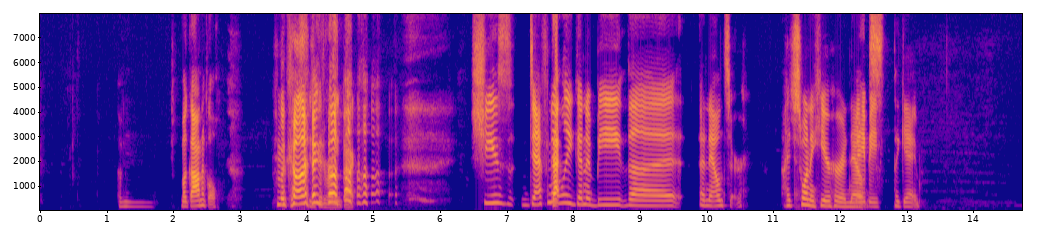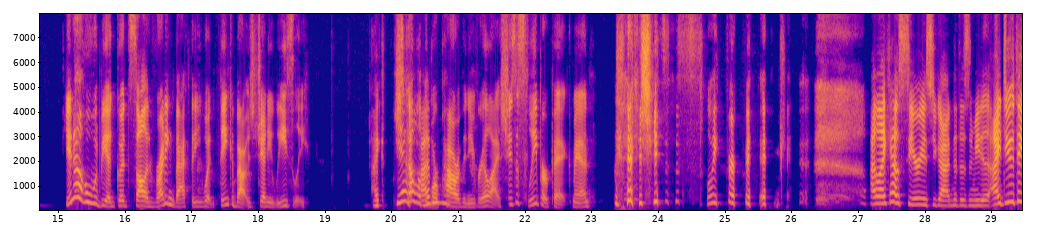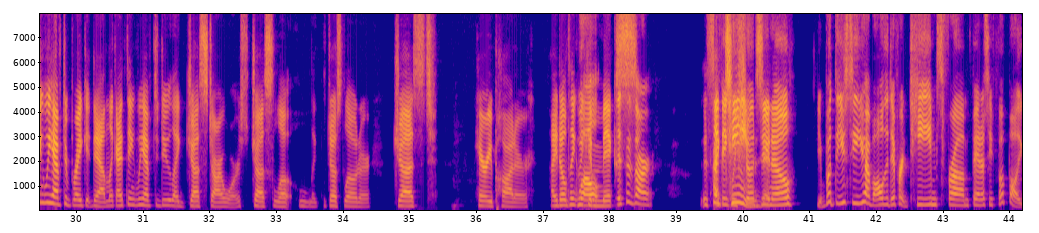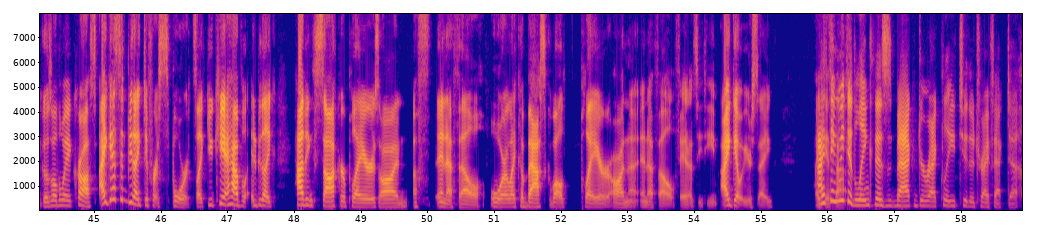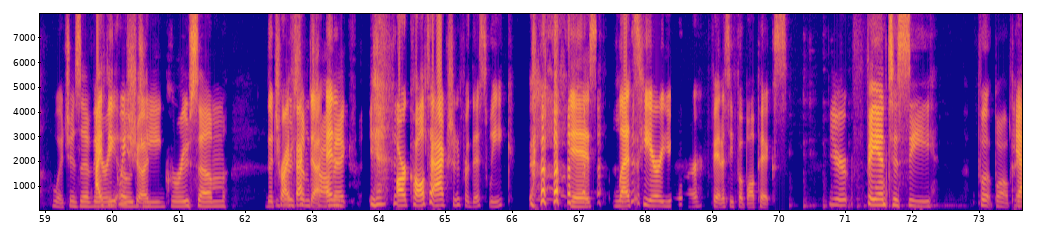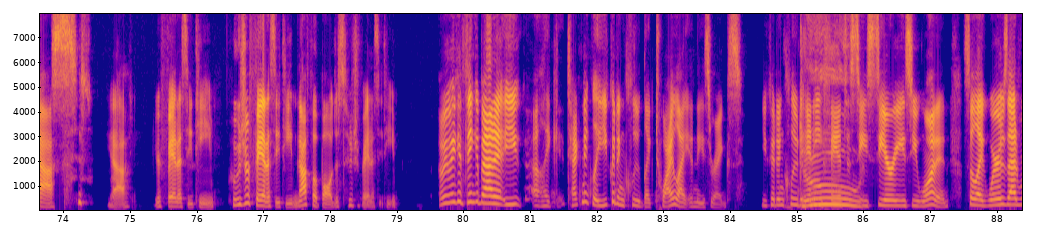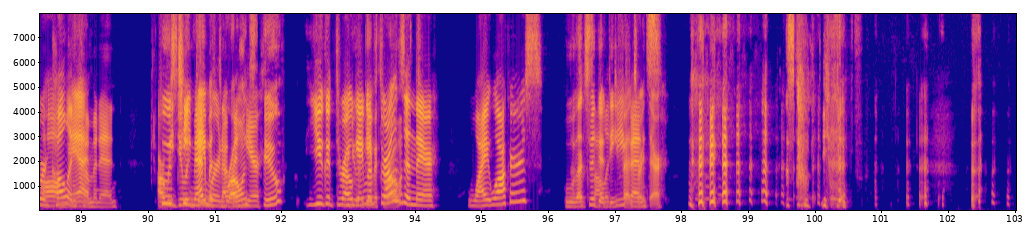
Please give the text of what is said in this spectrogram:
Um, McGonagall. McGonagall. running back. She's definitely going to be the announcer. I just want to hear her announce Maybe. the game. You know who would be a good solid running back that you wouldn't think about is Ginny Weasley. I She's yeah, got a little bit more power than you realize. She's a sleeper pick, man. She's a sleeper pick. I like how serious you got into this immediately. I do think we have to break it down. Like I think we have to do like just Star Wars, just lo- like just Loader, just Harry Potter. I don't think we can mix. This is our It's like teams, you know. But you see, you have all the different teams from fantasy football. It goes all the way across. I guess it'd be like different sports. Like you can't have it'd be like having soccer players on a NFL or like a basketball player on an NFL fantasy team. I get what you're saying. I, get think we could link this back directly to the trifecta, which is a very OG, should. gruesome, the gruesome trifecta and our call to action for this week is let's hear your fantasy football picks. Your fantasy football Yeah. picks. Yeah, your fantasy team. Who's your fantasy team? Not football, just who's your fantasy team? I mean, we could think about it. You uh, like technically, you could include like Twilight in these ranks. You could include any fantasy series you wanted. So, like, where's Edward Oh, Cullen man. coming in? Are we Who's doing Team Game Edward of up in here? too? You could throw doing Game, Game of of Thrones Thrones? in there. White Walkers. Ooh, That's that's, a a, good solid defense, right there.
